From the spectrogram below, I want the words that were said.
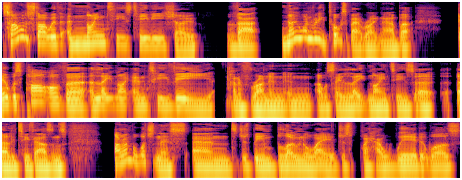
So I want to start with a 90s TV show that no one really talks about right now, but it was part of a, a late night MTV kind of run in, in I would say, late 90s, uh, early 2000s. I remember watching this and just being blown away just by how weird it was.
